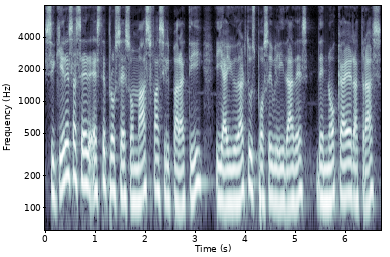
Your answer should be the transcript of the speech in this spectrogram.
Si quieres hacer este proceso más fácil para ti y ayudar tus posibilidades de no caer atrás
